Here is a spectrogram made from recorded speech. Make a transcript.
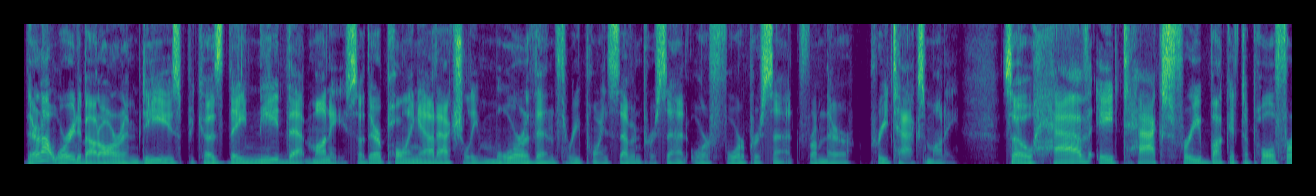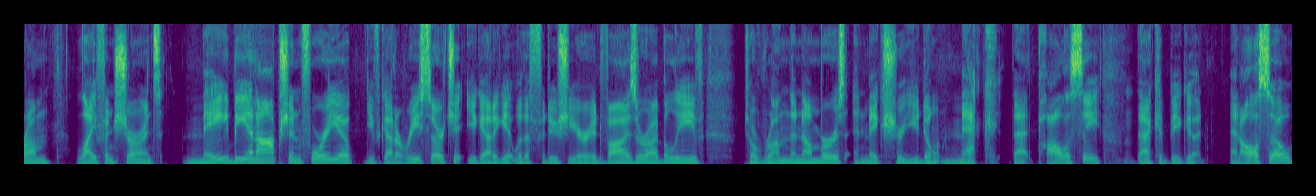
they're not worried about RMDs because they need that money. So they're pulling out actually more than 3.7% or 4% from their pre tax money. So have a tax free bucket to pull from. Life insurance may be an option for you. You've got to research it. You got to get with a fiduciary advisor, I believe, to run the numbers and make sure you don't MEC that policy. Mm-hmm. That could be good. And also,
